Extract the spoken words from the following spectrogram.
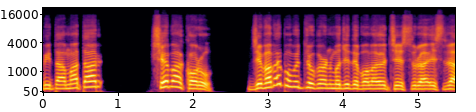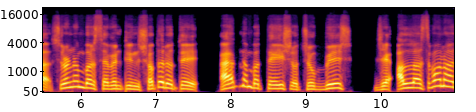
পিতা মাতার সেবা করো। যেভাবে পবিত্র কোরআন মজিদে বলা হয়েছে সুরা ইসরা, সুরা নম্বর সেভেন্টিন সতেরোতে, আয়াত নম্বর তেইশ ও চব্বিশ, যে আল্লাহ ওয়া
